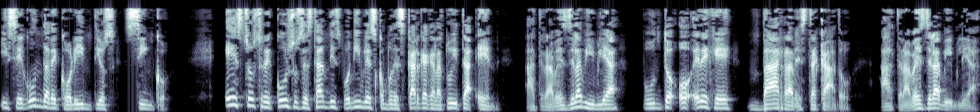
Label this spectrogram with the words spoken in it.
y Segunda de Corintios 5. Estos recursos están disponibles como descarga gratuita en a través de la Biblia.org barra destacado. A través de la Biblia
